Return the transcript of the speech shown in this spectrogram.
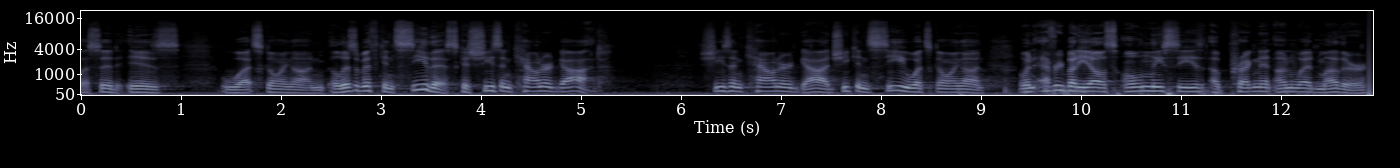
Blessed is what's going on. Elizabeth can see this because she's encountered God. She's encountered God. She can see what's going on. When everybody else only sees a pregnant, unwed mother,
